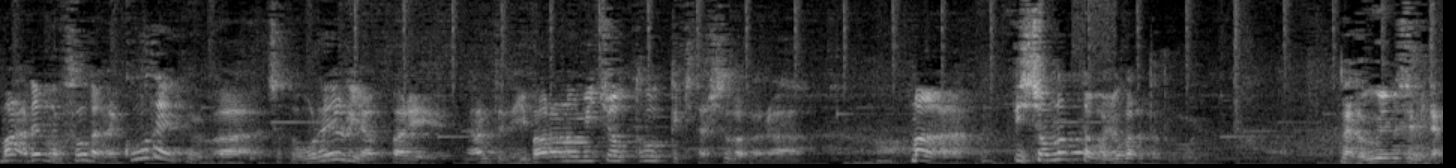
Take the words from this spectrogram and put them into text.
まあでもそうだね。広大君はちょっと俺よりやっぱりなんていうの茨の道を通ってきた人だからまあ一緒になった方が良かったと思うよ。なんか上目線みたい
